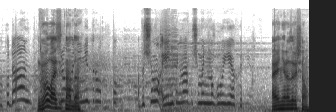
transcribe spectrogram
А куда он? Вылазить Джонни, надо. не. А почему? А я не понимаю, почему я не могу уехать. А я не разрешал.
